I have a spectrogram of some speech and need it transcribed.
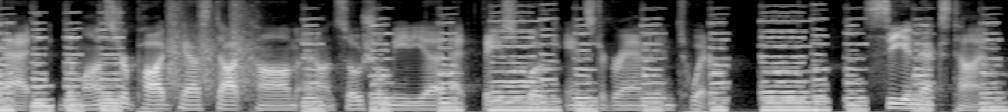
at themonsterpodcast.com and on social media at Facebook, Instagram, and Twitter. See you next time.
